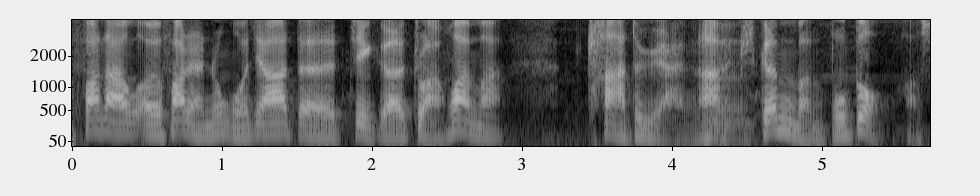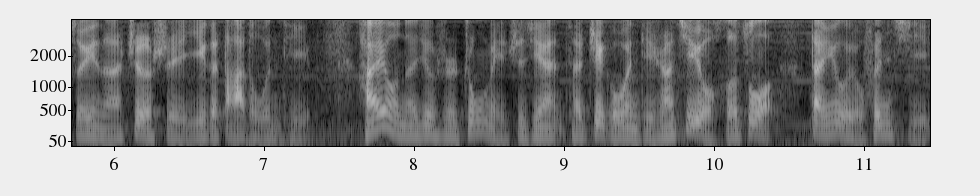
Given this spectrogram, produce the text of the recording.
发达呃发展中国家的这个转换吗？差得远啊，根本不够啊！所以呢，这是一个大的问题。还有呢，就是中美之间在这个问题上既有合作，但又有分歧。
